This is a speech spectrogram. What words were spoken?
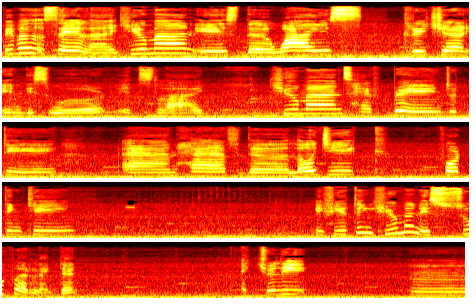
people say like human is the wise creature in this world. It's like humans have brain to think and have the logic for thinking. If you think human is super like that actually um,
